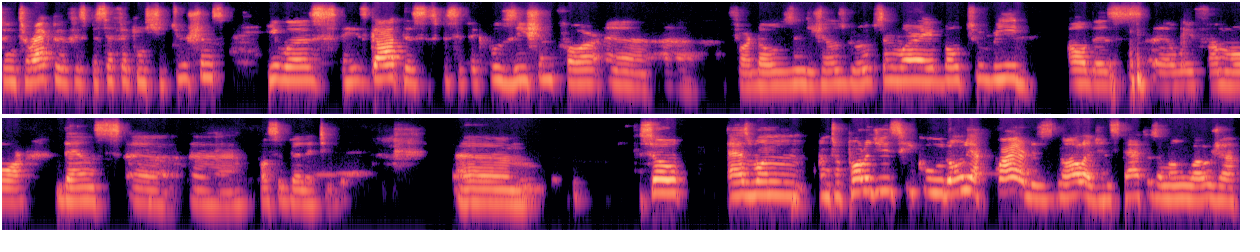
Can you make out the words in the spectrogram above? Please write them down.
to interact with specific institutions. He was he's got this specific position for uh, uh for those indigenous groups, and were able to read all this with a more dense possibility. Um, so as one anthropologist, he could only acquire this knowledge and status among Waujá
